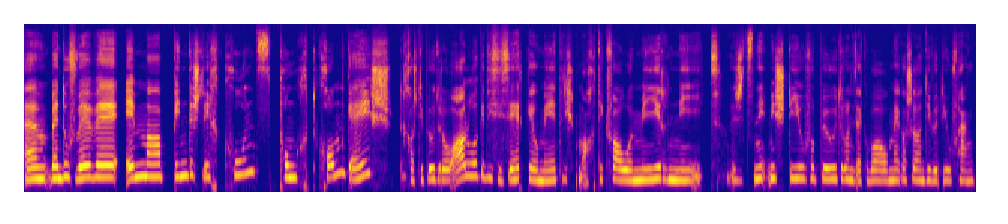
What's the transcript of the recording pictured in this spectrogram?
Ähm, wenn du auf www.emma-kunz.com gehst, kannst du die Bilder auch anschauen, die sind sehr geometrisch gemacht, die gefallen mir nicht. Das ist jetzt nicht mein Stil von Bildern und ich sage, wow, mega schön, die würde ich aufhängen.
